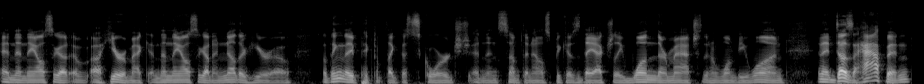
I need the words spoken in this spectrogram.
and then they also got a, a Hero Mech, and then they also got another hero. So I think they picked up like the Scourge and then something else because they actually won their match in a one v one, and it does happen.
